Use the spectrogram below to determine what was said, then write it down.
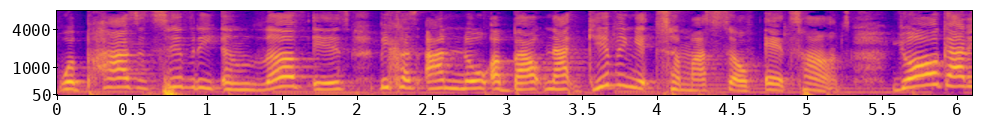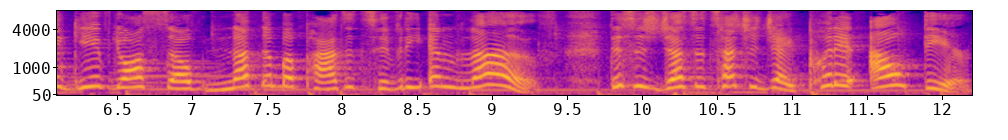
what positivity and love is because I know about not giving it to myself at times. Y'all got to give yourself nothing but positivity and love. This is just a touch of J. Put it out there.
